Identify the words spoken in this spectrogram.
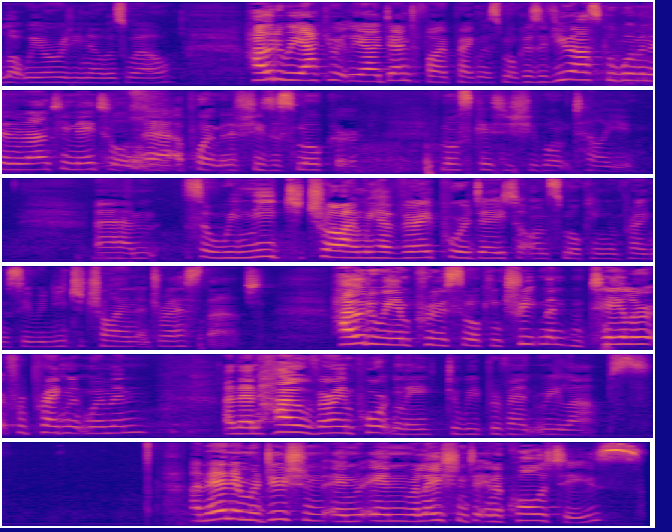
a lot we already know as well. How do we accurately identify pregnant smokers? If you ask a woman in an antenatal uh, appointment if she's a smoker, most cases she won't tell you. Um, so we need to try, and we have very poor data on smoking and pregnancy, we need to try and address that. How do we improve smoking treatment and tailor it for pregnant women? And then, how, very importantly, do we prevent relapse? And then, in, reduction, in, in relation to inequalities,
